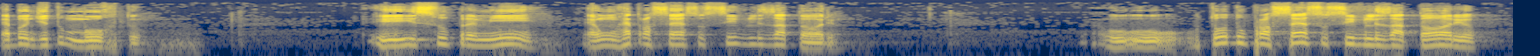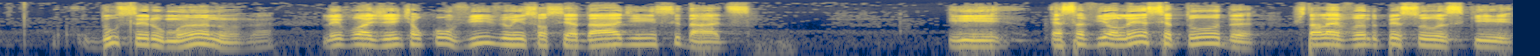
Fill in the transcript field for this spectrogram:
é bandido morto. E isso, para mim, é um retrocesso civilizatório. O, o, todo o processo civilizatório do ser humano né, levou a gente ao convívio em sociedade e em cidades. E essa violência toda está levando pessoas que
